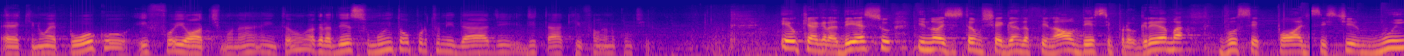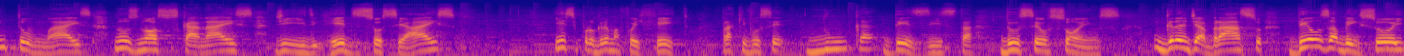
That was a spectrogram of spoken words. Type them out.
É, que não é pouco e foi ótimo. Né? Então, agradeço muito a oportunidade de estar aqui falando contigo. Eu que agradeço e nós estamos chegando ao final desse programa. Você pode assistir muito mais nos nossos canais de, de redes sociais. E esse programa foi feito para que você nunca desista dos seus sonhos. Um grande abraço, Deus abençoe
